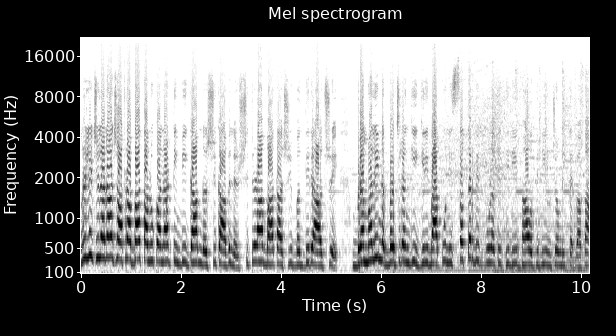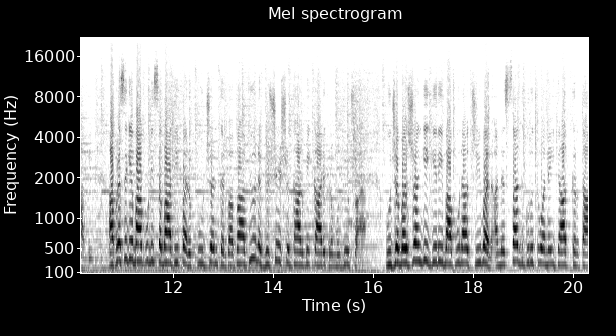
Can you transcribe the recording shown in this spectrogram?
અમરેલી જિલ્લાના જાફરાબાદ તાલુકાના ટીંબી ગામ નજીક આવેલ શીતળા માતાજી મંદિરે આજે બ્રહ્મલીન બજરંગી ગિરિબાપુની સત્તરમી પૂર્ણતિથિની ભાવભીની ઉજવણી કરવામાં આવી. આ પ્રસંગે બાપુની સમાધિ પર પૂજન કરવામાં આવ્યું અને વિશેષ ધાર્મિક કાર્યક્રમો યોજાયા. પૂજ્ય બજરંગી ગિરી બાપુના જીવન અને સદગુરુત્વને યાદ કરતા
